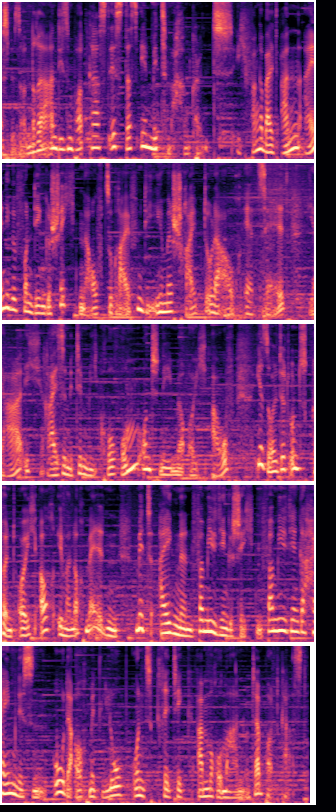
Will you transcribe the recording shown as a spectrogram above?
Das Besondere an diesem Podcast ist, dass ihr mitmachen könnt. Ich fange bald an, einige von den Geschichten aufzugreifen, die ihr mir schreibt oder auch erzählt. Ja, ich reise mit dem Mikro rum und nehme euch auf. Ihr solltet und könnt euch auch immer noch melden mit eigenen Familiengeschichten, Familiengeheimnissen oder auch mit Lob und Kritik am Roman und am Podcast.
